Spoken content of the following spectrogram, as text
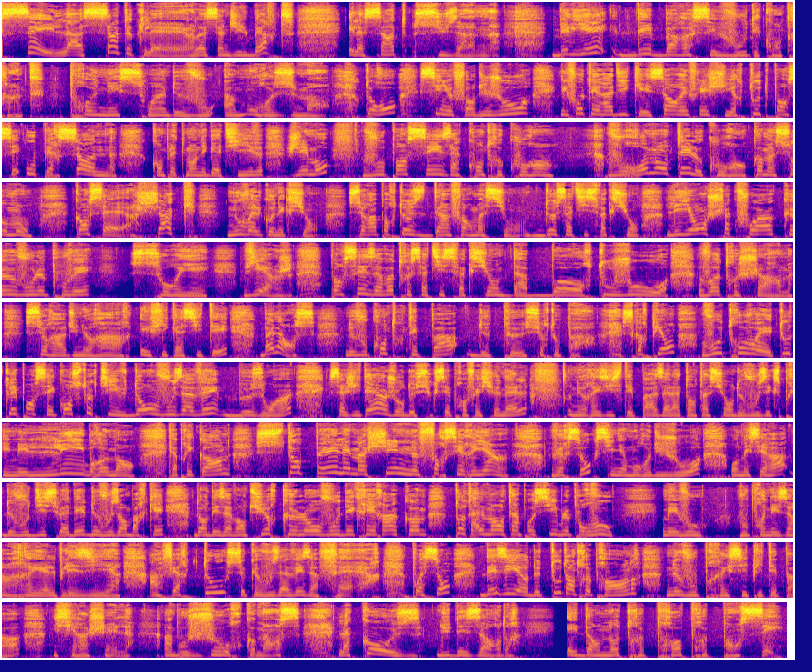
c'est la Sainte Claire, la Sainte Gilberte et la Sainte Suzanne. Bélier, débarrassez-vous des contraintes. Prenez soin de vous amoureusement. Taureau, signe fort du jour, il faut éradiquer sans réfléchir toute pensée ou personne complètement négative. Gémeaux, vous pensez à contre-courant. Vous remontez le courant comme un saumon. Cancer, chaque nouvelle connexion sera porteuse d'informations, de satisfaction. Lion, chaque fois que vous le pouvez, souriez. Vierge, pensez à votre satisfaction d'abord, toujours. Votre charme sera d'une rare efficacité. Balance, ne vous contentez pas de peu, surtout pas. Scorpion, vous trouverez toutes les pensées constructives dont vous avez besoin. Sagittaire, jour de succès professionnel, ne résistez pas à la tentation de vous exprimer librement. Capricorne, stoppez les machines, ne forcez rien. Verseau, signe amoureux du jour, on essaiera de vous dissuader de vous embarquer dans des aventures que l'on vous décrira comme totalement impossibles pour vous. Mais vous, vous prenez un réel plaisir à faire tout ce que vous avez à faire. Poisson, désir de tout entreprendre, ne vous précipitez pas. Ici Rachel, un beau jour commence. La cause du désordre est dans notre propre pensée.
